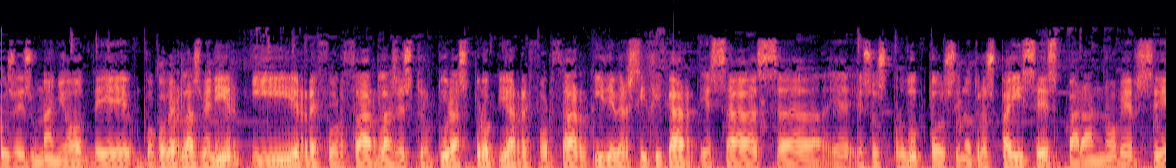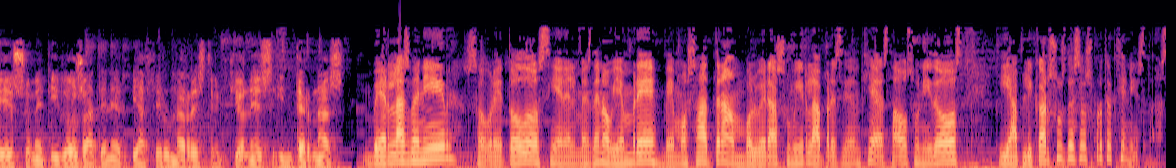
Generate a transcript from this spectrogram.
pues es un año de un poco verlas venir y reforzar las estructuras propias, reforzar y diversificar esas, uh, esos productos en otros países para no verse sometidos a tener que hacer unas restricciones internas. Verlas venir, sobre todo si en el mes de noviembre vemos a Trump volver a asumir la presidencia de Estados Unidos y aplicar sus deseos proteccionistas.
